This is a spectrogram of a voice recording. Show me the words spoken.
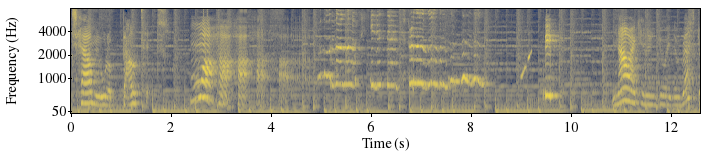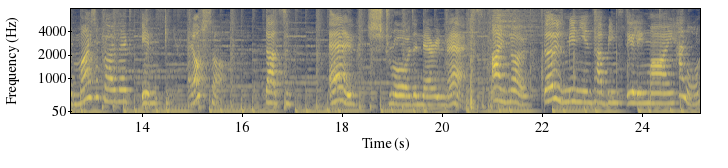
Tell me all about it. Mwahaha. I can enjoy the rest of my surprise eggs in peace. Elsa, that's an extraordinary mess. I know. Those minions have been stealing my. Hang on.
